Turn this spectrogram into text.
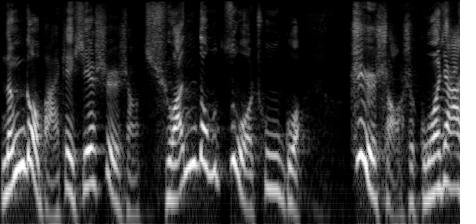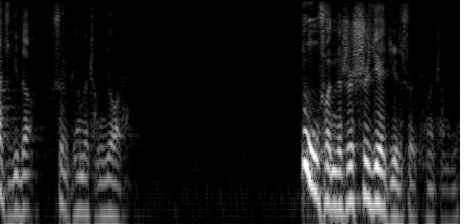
能够把这些事上全都做出过至少是国家级的水平的成就来？部分的是世界级的水平的成就，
